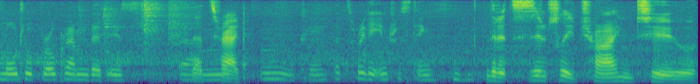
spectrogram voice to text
motor program that is. Um, That's right. mm, okay, that's really interesting. that it's essentially trying to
